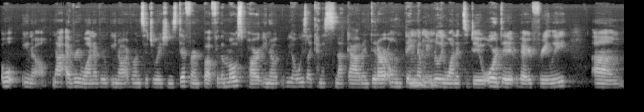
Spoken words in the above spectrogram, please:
well, you know, not everyone, every you know, everyone's situation is different, but for the most part, you know, we always like kind of snuck out and did our own thing that we Mhm. really wanted to do, or did it very freely. Um,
